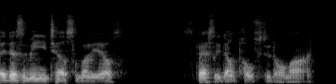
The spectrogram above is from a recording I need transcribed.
That doesn't mean you tell somebody else. Especially don't post it online.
